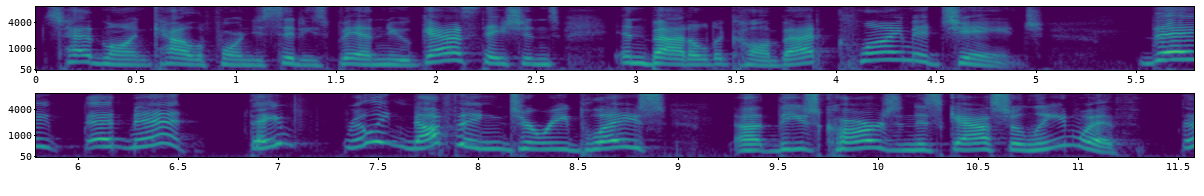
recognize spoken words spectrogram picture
It's headline California cities ban new gas stations in battle to combat climate change. They admit they've really nothing to replace uh, these cars and this gasoline with. They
